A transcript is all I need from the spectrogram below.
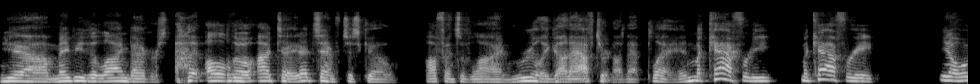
Yeah, maybe the linebackers. Although I tell you, that San Francisco offensive line really got after it on that play. And McCaffrey, McCaffrey, you know,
